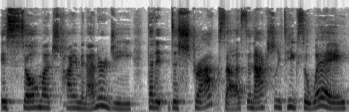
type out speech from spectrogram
is so much time and energy that it distracts us and actually takes away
